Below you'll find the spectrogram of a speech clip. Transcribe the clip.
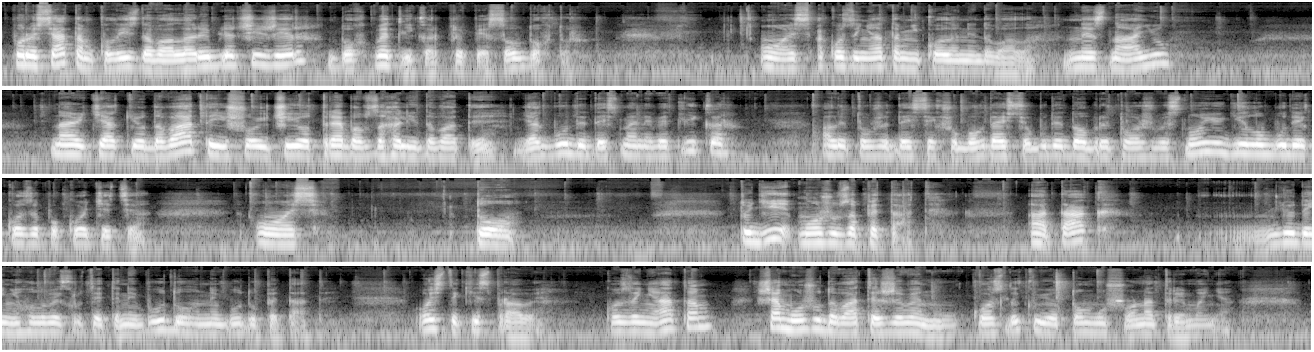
Поросятам колись давала риблячий жир, ветлікар приписав доктор. Ось, а козенятам ніколи не давала. Не знаю. Навіть як його давати, і що, і чи його треба взагалі давати. Як буде, десь в мене ветлікар, але то вже десь, якщо Бог дасть, все буде добре, то аж весною діло буде, як кози покотяться. Ось. То тоді можу запитати. А так, людині голови крутити не буду, не буду питати. Ось такі справи. Козенятам ще можу давати живину козликові, тому що натримання.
